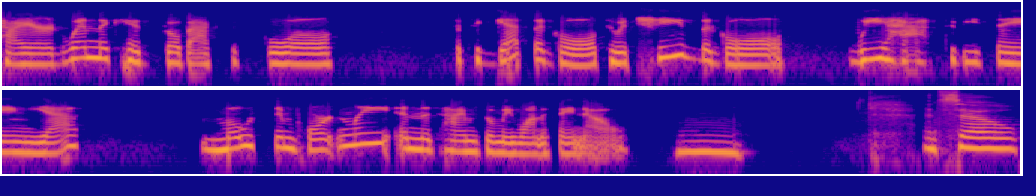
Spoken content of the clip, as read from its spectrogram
tired, when the kids go back to school. But to get the goal, to achieve the goal, we have to be saying yes, most importantly, in the times when we want to say no. Mm. And so,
